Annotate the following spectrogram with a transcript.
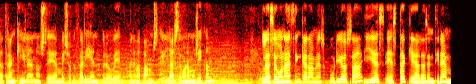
Està tranquil·la, no sé amb això que farien, però bé, anem a pams. I la segona música? La segona és encara més curiosa i és esta que ara sentirem.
